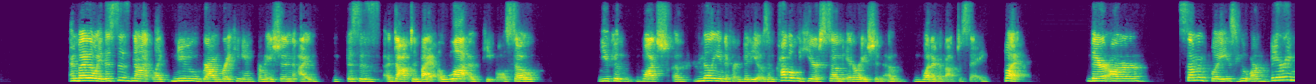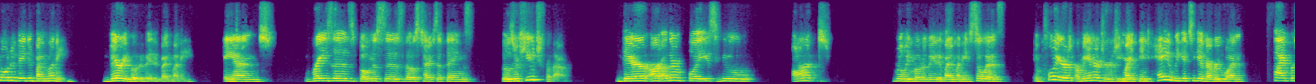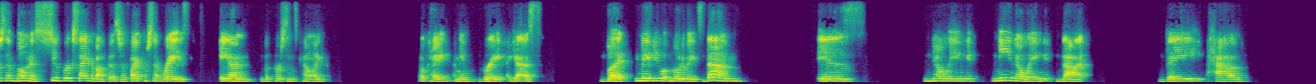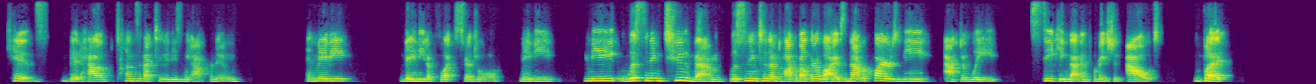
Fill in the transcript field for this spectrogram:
and by the way, this is not like new groundbreaking information. I this is adopted by a lot of people. So you could watch a million different videos and probably hear some iteration of what I'm about to say. But there are some employees who are very motivated by money, very motivated by money. And raises, bonuses, those types of things those are huge for them. There are other employees who aren't really motivated by money. So, as employers or managers, you might think, hey, we get to give everyone 5% bonus, super excited about this, or 5% raise. And the person's kind of like, okay, I mean, great, I guess. But maybe what motivates them is knowing me knowing that they have kids that have tons of activities in the afternoon. And maybe they need a flex schedule. Maybe me listening to them listening to them talk about their lives and that requires me actively seeking that information out. But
